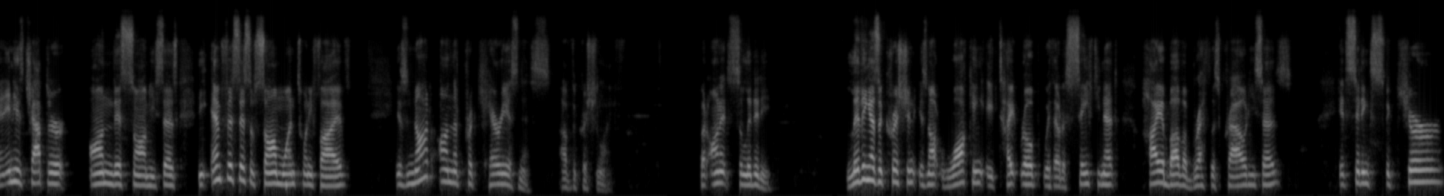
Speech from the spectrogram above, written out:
And in his chapter on this psalm. He says the emphasis of Psalm 125 is not on the precariousness of the Christian life, but on its solidity. Living as a Christian is not walking a tightrope without a safety net high above a breathless crowd, he says. It's sitting secure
